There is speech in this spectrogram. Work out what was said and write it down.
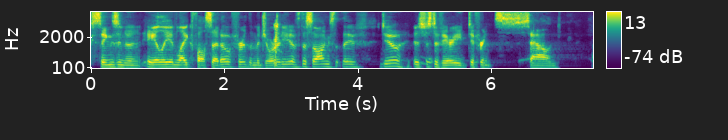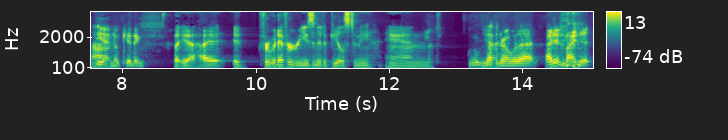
sings in an alien like falsetto for the majority of the songs that they do. It's just a very different sound. Um, yeah, no kidding. But yeah, I it for whatever reason it appeals to me, and well, yeah. nothing wrong with that. I didn't mind it.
